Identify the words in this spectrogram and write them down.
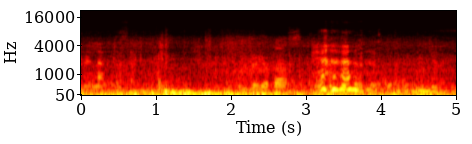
Relax. Enjoy your bath. Yeah. Enjoy.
